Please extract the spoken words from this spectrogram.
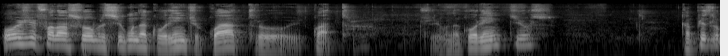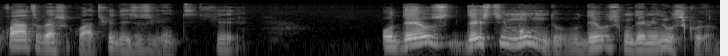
Hoje falar sobre 2 Coríntios 4, 4. 2 Coríntios, capítulo 4, verso 4, que diz o seguinte, que o Deus deste mundo, o Deus com D minúsculo,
